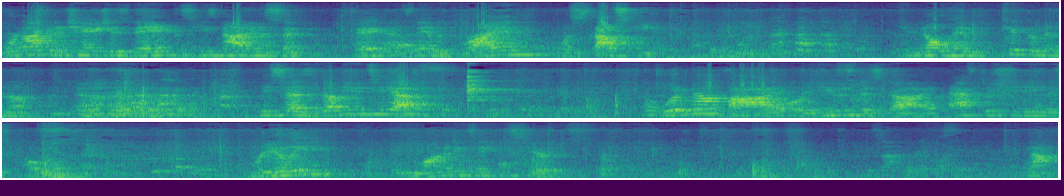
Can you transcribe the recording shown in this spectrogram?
We're not going to change his name because he's not innocent. Okay? His name is Brian Mostowski. You know him, kick him in the. He says, WTF. would not buy or use this guy after seeing this post. Really? And you want to be taken serious? He's not in real life. Nah.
